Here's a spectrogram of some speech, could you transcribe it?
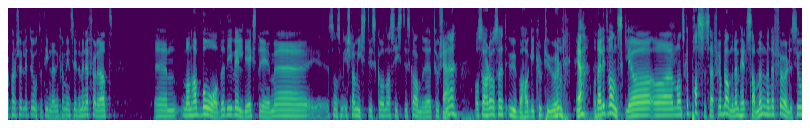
var kanskje litt rotete innledning fra min side, men jeg føler at ehm, man har både de veldig ekstreme, eh, sånn som islamistiske og nazistiske og andre truslene, og så har det også et ubehag i kulturen. Ja. Og det er litt vanskelig å, og Man skal passe seg for å blande dem helt sammen, men det føles jo,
